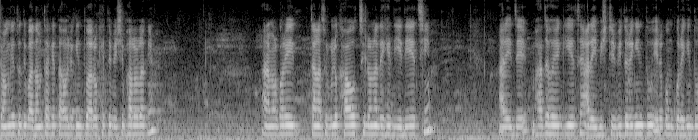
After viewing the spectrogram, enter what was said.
সঙ্গে যদি বাদাম থাকে, তাহলে কিন্তু আরও খেতে বেশি ভালো লাগে। আর আমার ঘরে এই চানাচুরগুলো খাওয়া হচ্ছিল না, দেখে দিয়ে দিয়েছি। আর এই যে ভাজা হয়ে গিয়েছে, আর এই বৃষ্টির ভিতরে কিন্তু এরকম করে কিন্তু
